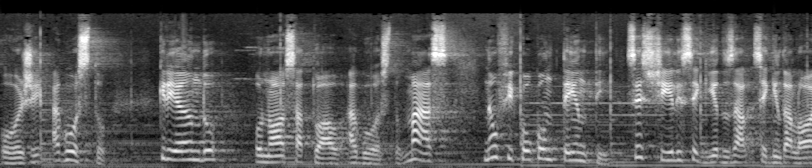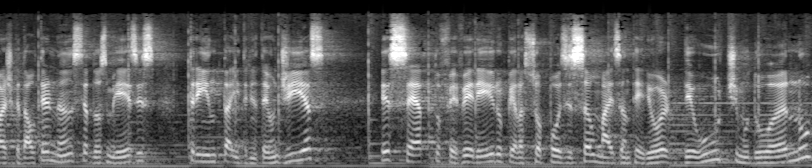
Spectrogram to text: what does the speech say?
hoje agosto, criando o nosso atual agosto. Mas não ficou contente, Sestiles seguindo a lógica da alternância dos meses 30 e 31 dias, exceto fevereiro pela sua posição mais anterior de último do ano,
